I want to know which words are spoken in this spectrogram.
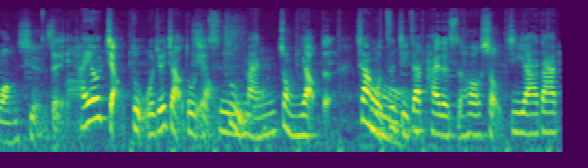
光线，是对，吗？还有角度，我觉得角度也是蛮重要的。像我自己在拍的时候，手机啊，大家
